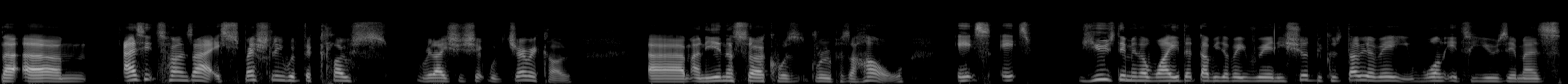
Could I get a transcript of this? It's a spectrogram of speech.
But um, as it turns out, especially with the close relationship with Jericho um, and the inner circles group as a whole, it's it's used him in a way that WWE really should because WWE wanted to use him as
